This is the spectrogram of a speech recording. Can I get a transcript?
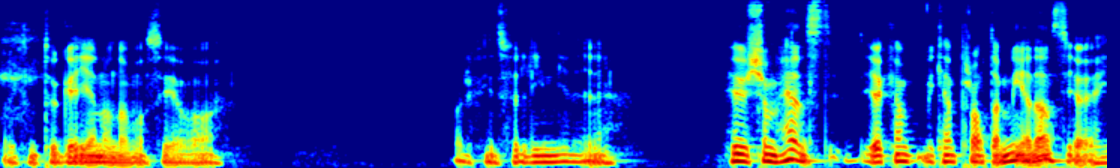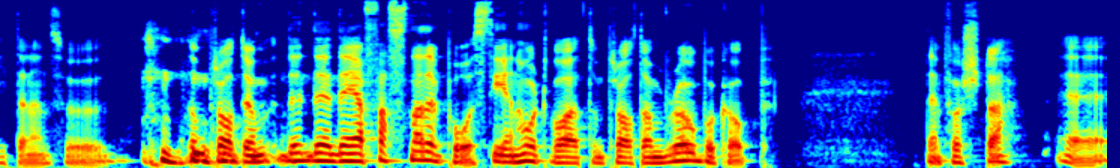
Och liksom tugga igenom dem och se vad, vad det finns för linjer i det. Hur som helst, jag kan, vi kan prata medans jag hittar den. Så de pratar om, det, det, det jag fastnade på stenhårt var att de pratade om Robocop. Den första. Eh,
